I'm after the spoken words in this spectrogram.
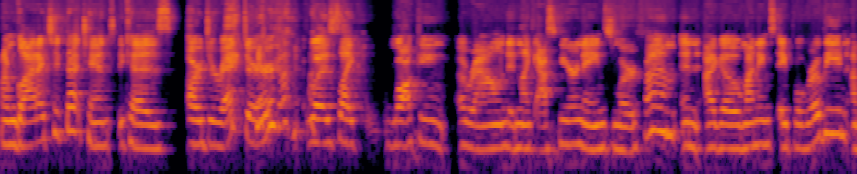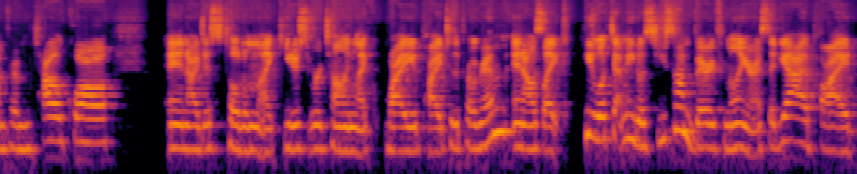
I'm glad I took that chance because our director was like walking around and like asking our names and where we're from. And I go, My name's April Roby. I'm from Tahlequah. And I just told him, like, you just were telling like why you applied to the program. And I was like, he looked at me, he goes, You sound very familiar. I said, Yeah, I applied.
